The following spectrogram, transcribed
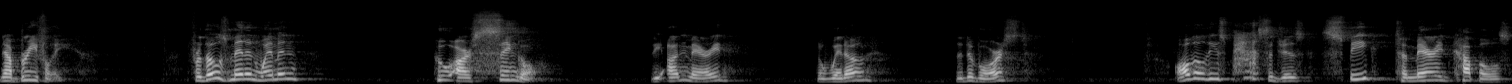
Now, briefly, for those men and women who are single, the unmarried, the widowed, the divorced, although these passages speak to married couples,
